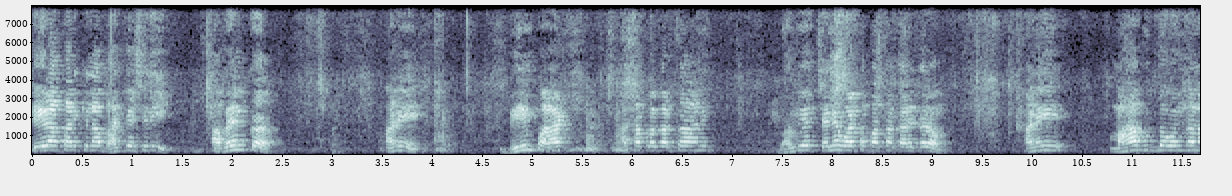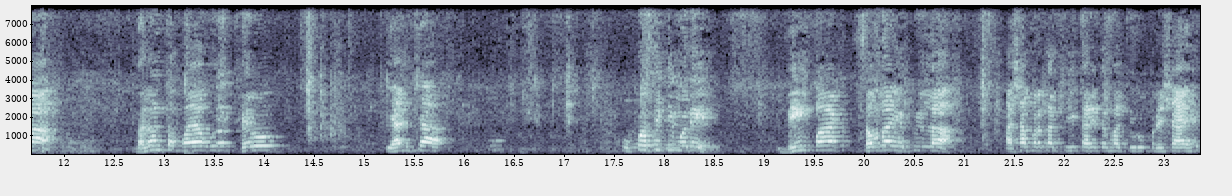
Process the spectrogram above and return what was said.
तेरा तारखेला भाग्यश्री अभयंकर आणि भीम पहाट अशा प्रकारचा आणि भव्य चने वाटपाचा कार्यक्रम आणि महाबुद्ध वंदना भदंत पयाबुरी थेरो यांच्या उपस्थितीमध्ये भीमपाठ चौदा एप्रिलला अशा प्रकारची ही कार्यक्रमाची रूपरेषा आहे.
